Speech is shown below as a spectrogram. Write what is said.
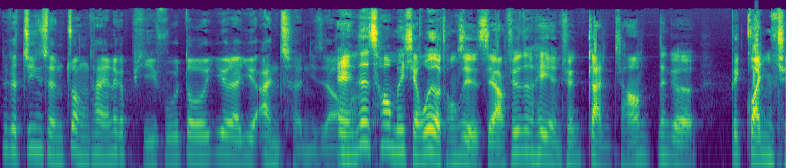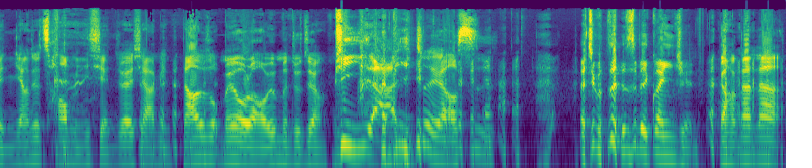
那个精神状态、那个皮肤都越来越暗沉，你知道吗？哎，那超明显。我有同事也是这样，就是那个黑眼圈干，好像那个被灌一拳一样，就超明显，就在下面。然后就说没有了，我原本就这样。屁啦，你最好是。结果真的是被灌一拳。然后那那，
